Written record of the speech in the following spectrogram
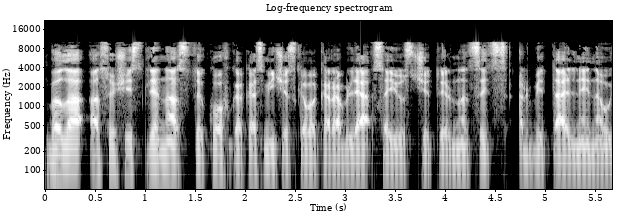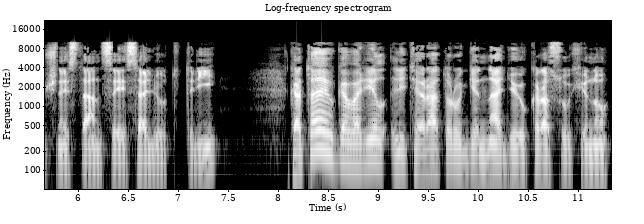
была осуществлена стыковка космического корабля «Союз-14» с орбитальной научной станцией «Салют-3», Катаев говорил литератору Геннадию Красухину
